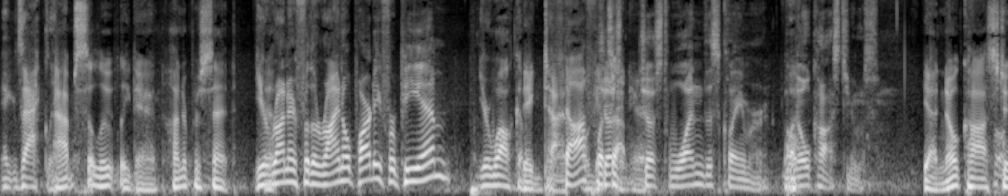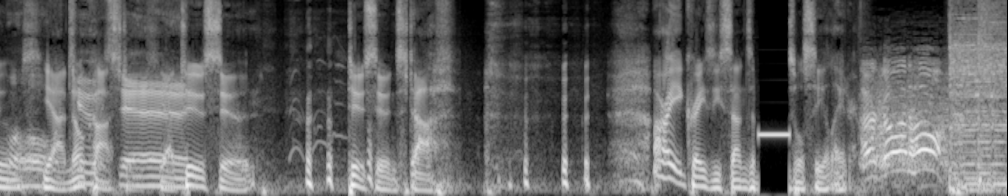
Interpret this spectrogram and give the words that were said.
Exactly. Absolutely, Dan. 100%. You're Yeah. running for the Rhino Party for PM? You're welcome. Big time. Stoff, We'll what's get up? here. Just one disclaimer: no costumes. Yeah, no costumes. Oh, yeah, no costumes. soon. Yeah, too soon. too soon stuff. All right, you crazy sons of We'll see you later. They're going home.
